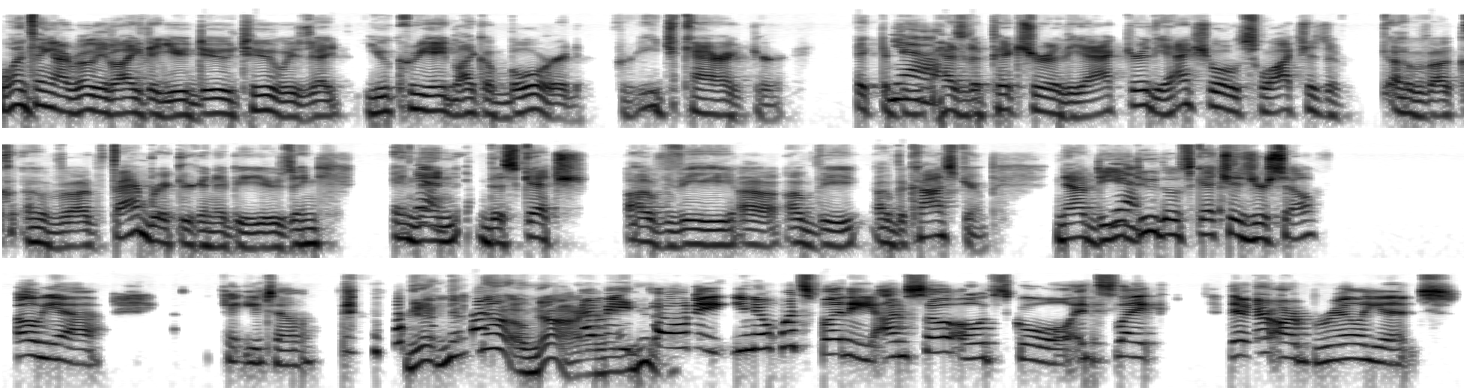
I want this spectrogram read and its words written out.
One thing I really like that you do too is that you create like a board for each character. It could Yeah. be has the picture of the actor, the actual swatches of of uh, of uh, fabric you're going to be using, and Yeah. then the sketch of the uh, of the of the costume. Now, do you Yeah. do those sketches yourself? Oh, yeah. Can't you tell? Yeah, no, no, no. I mean, Tony, you know what's funny? I'm so old school. It's like there are brilliant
